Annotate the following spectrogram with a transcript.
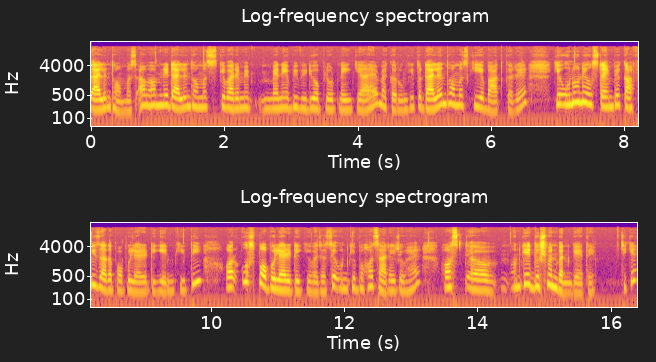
Dylan Thomas अब हमने डायलन थॉमस के बारे में, मैंने अभी वीडियो अपलोड नहीं किया है, मैं करूँगी। तो डायलन थॉमस की ये बात कर रहे हैं कि उन्होंने उस टाइम पे काफ़ी ज़्यादा पॉपुलैरिटी गेन की थी और उस पॉपुलैरिटी की वजह से उनके बहुत सारे जो हैं हॉस्ट उनके दुश्मन बन गए थे। ठीक है?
